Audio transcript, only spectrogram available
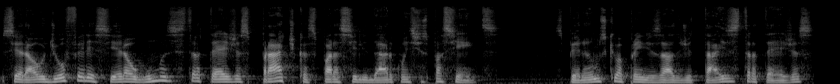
será o de oferecer algumas estratégias práticas para se lidar com estes pacientes. Esperamos que o aprendizado de tais estratégias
